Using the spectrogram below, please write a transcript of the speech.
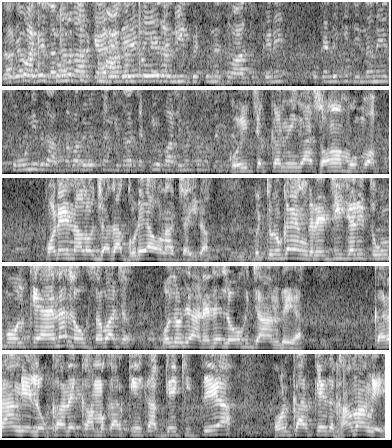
ਤੁਹਾਡੇ ਸੋਚ ਸਮਾਗਮ ਨੇ ਤੇ ਰਵਨੀਤ ਬਿੱਟੂ ਨੇ ਸਵਾਲ ਚੁੱਕੇ ਨੇ। ਉਹ ਕਹਿੰਦੇ ਕਿ ਜਿਨ੍ਹਾਂ ਨੇ ਸੋ ਨਹੀਂ ਵਿਧਾਨ ਸਭਾ ਦੇ ਵਿੱਚ ਚੰਗੀ ਤਰ੍ਹਾਂ ਚੱਕੀ ਉਹ ਪਾਰਲੀਮੈਂਟ ਦੇ ਮੁੱਦੇ ਕੋਈ ਚੱਕਰ ਨਹੀਂਗਾ ਸੌ ਪੜੇ ਨਾਲੋਂ ਜ਼ਿਆਦਾ ਗੁੜਿਆ ਹੋਣਾ ਚਾਹੀਦਾ। ਬਿੱਟੂ ਨੂੰ ਕਹੇ ਅੰਗਰੇਜ਼ੀ ਜਿਹੜੀ ਤੂੰ ਬੋਲ ਕੇ ਆਇਆ ਨਾ ਲੋਕ ਸਭਾ 'ਚ ਉਹ ਲੁਧਿਆਣੇ ਦੇ ਲੋਕ ਜਾਣਦੇ ਆ। ਕਰਾਂਗੇ ਲੋਕਾਂ ਦੇ ਕੰਮ ਕਰਕੇ ਅੱਗੇ ਕੀਤੇ ਆ ਹੁਣ ਕਰਕੇ ਦਿਖਾਵਾਂਗੇ।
